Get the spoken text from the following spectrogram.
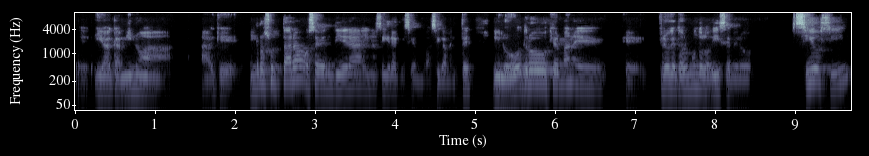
eh, iba camino a, a, que no resultara o se vendiera y no siguiera creciendo, básicamente. Y lo otro, Germán, eh, eh, creo que todo el mundo lo dice, pero sí o sí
